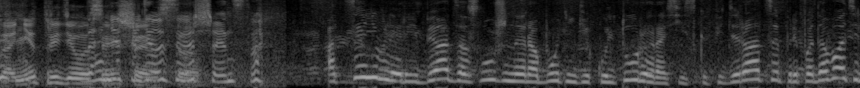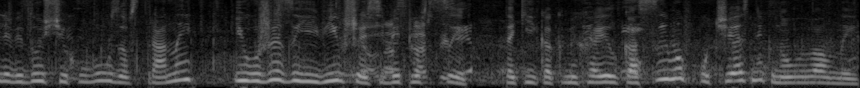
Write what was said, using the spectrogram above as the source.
Да, нет предела да, совершенства. Нет предела совершенства. Оценивали ребят заслуженные работники культуры Российской Федерации, преподаватели ведущих вузов страны и уже заявившие о себе певцы, такие как Михаил Косымов, участник «Новой волны».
